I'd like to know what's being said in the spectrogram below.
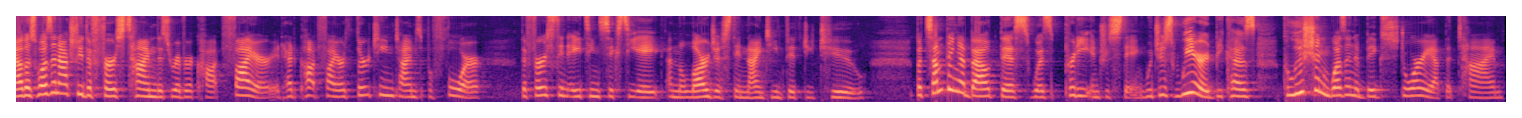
Now, this wasn't actually the first time this river caught fire. It had caught fire 13 times before, the first in 1868 and the largest in 1952. But something about this was pretty interesting, which is weird because pollution wasn't a big story at the time.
